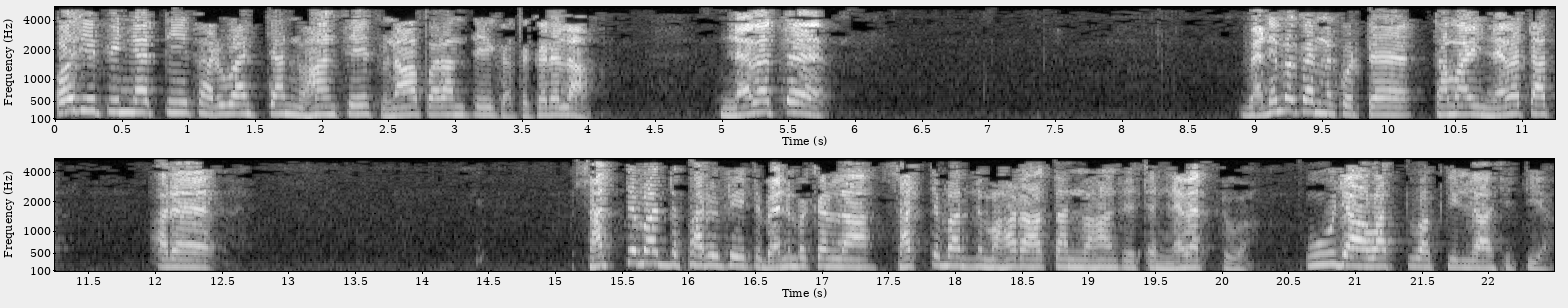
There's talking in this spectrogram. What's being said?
ඔයදී පින්නත්නි සරුවච්චන් වහන්සේ තුනාපරන්තේ ගත කරලා නැවත වැඩම කරනකොට තමයි නැවතත් අර සත්‍යබද්ධ පරිවර්තයට වැඩම කළා. සත්‍යබද්ධ මහරහතන් වහන්සේට නැවැත්තුවා. පූජා වස්තුවක් ඉල්ලා සිටියා.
